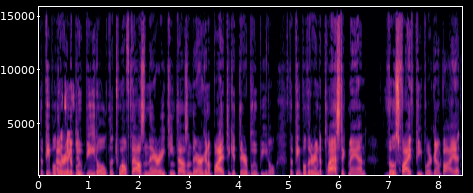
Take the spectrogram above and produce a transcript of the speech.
The people that are into Blue that- Beetle, the twelve thousand there, eighteen thousand there, are going to buy it to get their Blue Beetle. The people that are into Plastic Man, those five people are going to buy it.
